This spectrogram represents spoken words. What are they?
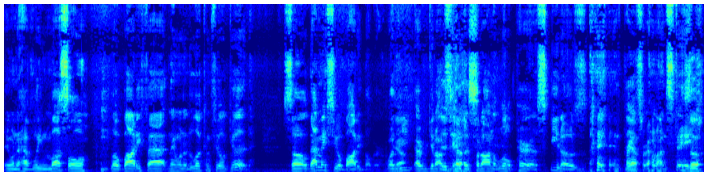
They wanted to have lean muscle, low body fat, and they wanted to look and feel good. So that makes you a bodybuilder. Whether Yeah. you ever get on It stage does. and put on a little pair of speedos and prance Yeah. around on stage, So-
